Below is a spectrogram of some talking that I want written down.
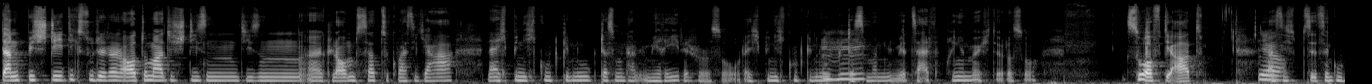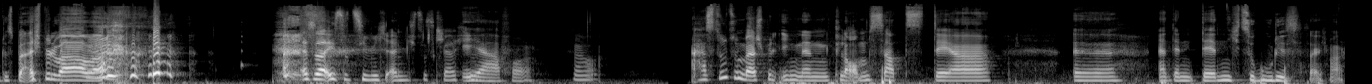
dann bestätigst du dir dann automatisch diesen, diesen äh, Glaubenssatz, so quasi, ja, na, ich bin nicht gut genug, dass man halt mit mir redet oder so, oder ich bin nicht gut genug, dass man mit mir Zeit verbringen möchte oder so. So auf die Art. Ja. Weiß nicht, ob es jetzt ein gutes Beispiel war, aber. Es war ist so ziemlich eigentlich das Gleiche. ja, voll. ja. Hast du zum Beispiel irgendeinen Glaubenssatz, der, äh, äh, der, der nicht so gut ist, sag ich mal?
